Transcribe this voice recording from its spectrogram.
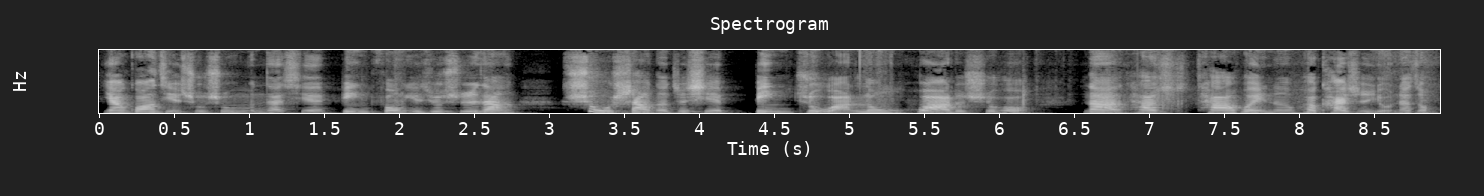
阳光解除树木那些冰封，也就是让。树上的这些冰柱啊，融化的时候，那它它会呢，会开始有那种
